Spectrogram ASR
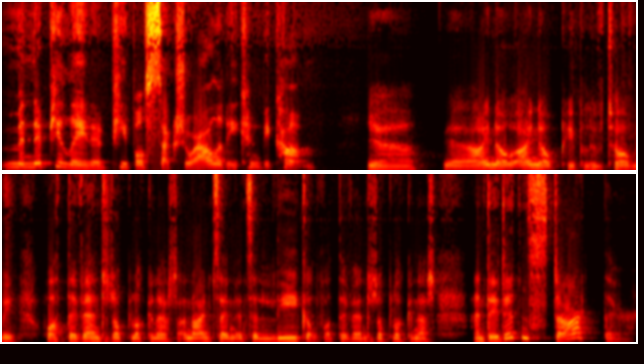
manipulated people's sexuality can become. Yeah, yeah, I know. I know people who've told me what they've ended up looking at, and I'm saying it's illegal what they've ended up looking at, and they didn't start there.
